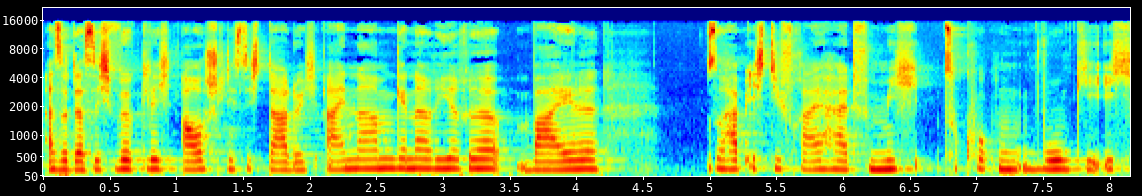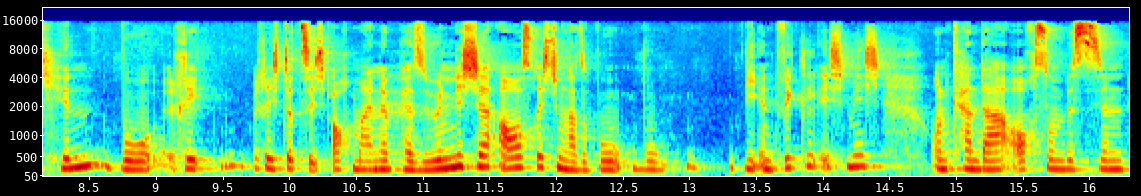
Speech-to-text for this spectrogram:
also dass ich wirklich ausschließlich dadurch Einnahmen generiere, weil so habe ich die Freiheit für mich zu gucken, wo gehe ich hin, wo richtet sich auch meine persönliche Ausrichtung, also wo, wo wie entwickle ich mich und kann da auch so ein bisschen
